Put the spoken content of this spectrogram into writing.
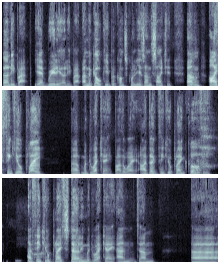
Early bap, yeah, really early bap, and the goalkeeper consequently is unsighted. Um, I think he'll play uh, Madueke. By the way, I don't think he'll play Nkunku oh. for the. I think he'll play Sterling Madueke and um, uh,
